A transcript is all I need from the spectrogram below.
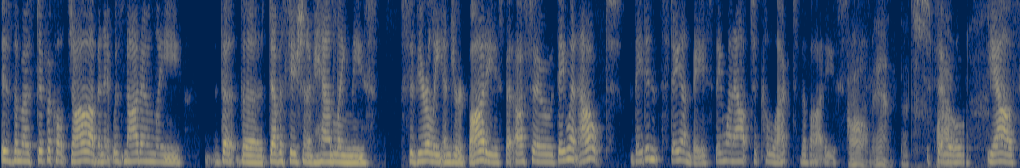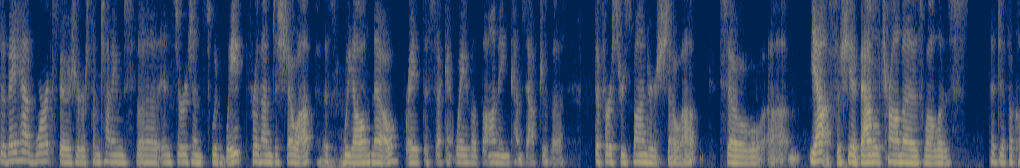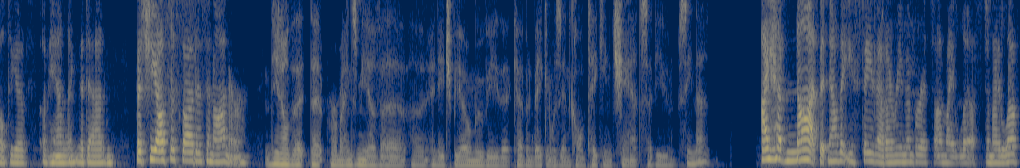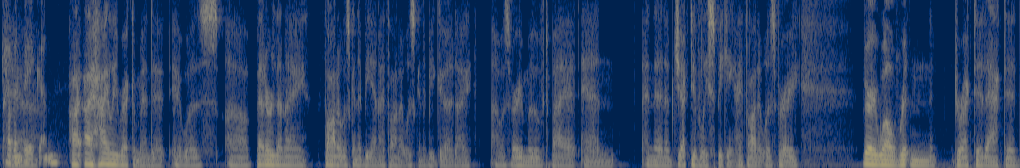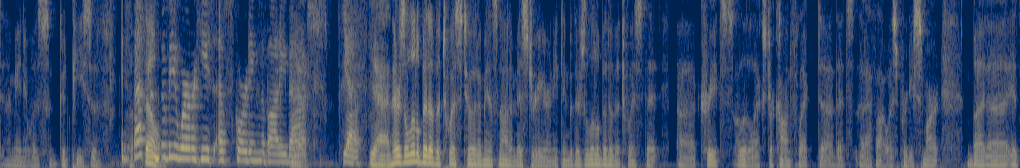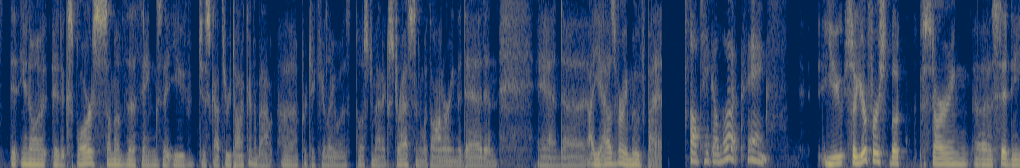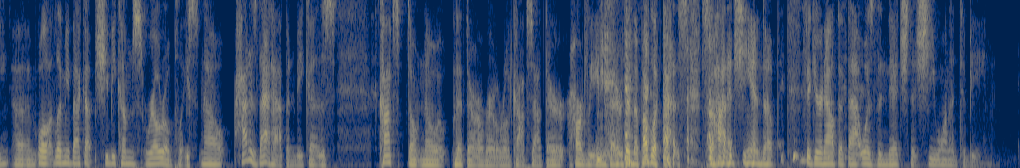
is the most difficult job. And it was not only the the devastation of handling these severely injured bodies, but also they went out they didn't stay on base. They went out to collect the bodies. Oh man, that's so wow. yeah. So they had war exposure. Sometimes the insurgents would wait for them to show up, as mm-hmm. we all know, right? The second wave of bombing comes after the the first responders show up. So um, yeah, so she had battle trauma as well as the difficulty of of handling the dead. But she also saw it as an honor you know that that reminds me of a, a, an HBO movie that Kevin Bacon was in called Taking Chance. Have you seen that? I have not, but now that you say that, I remember it's on my list, and I love Kevin yeah, Bacon. I, I, highly recommend it. It was uh, better than I thought it was going to be, and I thought it was going to be good. I I was very moved by it, and and then objectively speaking, I thought it was very very well written directed, acted. I mean, it was a good piece of. Is of that film. the movie where he's escorting the body back? Yes. Yes. Yeah, and there's a little bit of a twist to it. I mean, it's not a mystery or anything, but there's a little bit of a twist that uh, creates a little extra conflict uh, that's that I thought was pretty smart. But uh, it, it, you know, it explores some of the things that you just got through talking about, uh, particularly with post traumatic stress and with honoring the dead, and and uh, yeah, I was very moved by it. I'll take a look. Thanks you so your first book starring uh, Sydney. Uh, well, let me back up. She becomes railroad police. Now, how does that happen? Because cops don't know that there are railroad cops out there hardly any better than the public does. So, how did she end up figuring out that that was the niche that she wanted to be?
